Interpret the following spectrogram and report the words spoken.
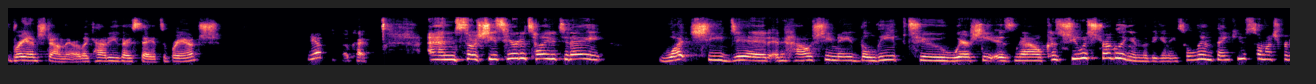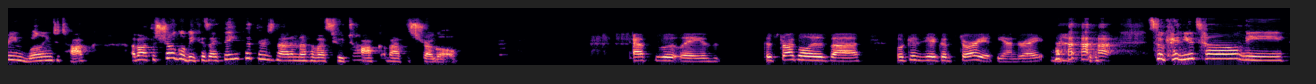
branch down there. Like, how do you guys say it's a branch? Yep. Okay. And so she's here to tell you today what she did and how she made the leap to where she is now because she was struggling in the beginning. So, Lynn, thank you so much for being willing to talk about the struggle because I think that there's not enough of us who talk about the struggle. Absolutely. The struggle is uh, what gives you a good story at the end, right? so, can you tell me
